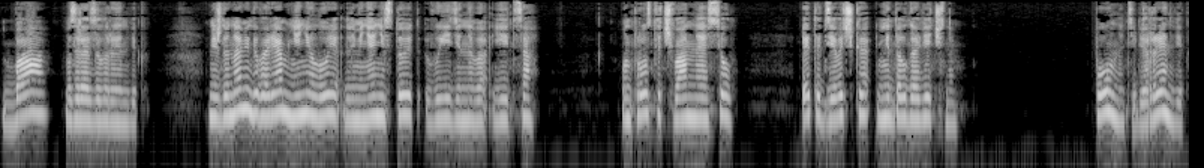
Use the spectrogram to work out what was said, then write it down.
«Ба!» — возразил Ренвик. Между нами говоря, мнение Лори для меня не стоит выеденного яйца. Он просто чванный осел. Эта девочка недолговечна. «Полно тебе, Ренвик»,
